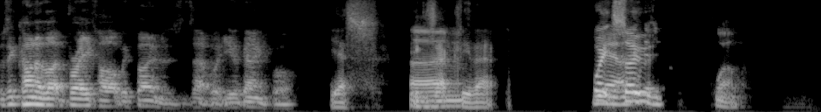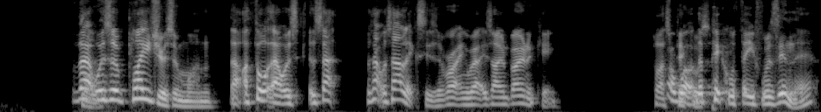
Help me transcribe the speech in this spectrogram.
Was it kind of like Braveheart with boners? Is that what you're going for? Yes, Um, exactly that. Wait, Yeah, so- think well, That Well- was a plagiarism one. That I thought that was was that that was Alex's of writing about his own Boner King. Plus Oh well, the pickle thief was in there.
